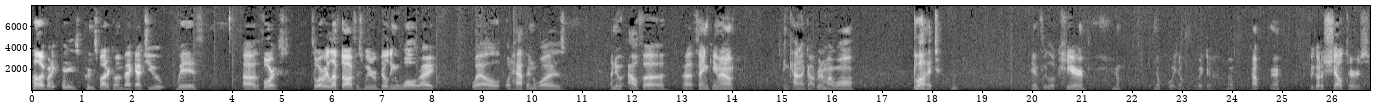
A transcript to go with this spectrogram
Hello everybody, it is Prim coming back at you with uh, the forest. So where we left off is we were building a wall, right? Well, what happened was a new alpha uh, thing came out and kind of got rid of my wall. But, if we look here, nope, nope, wait, no, go back to, nope, nope, there. If we go to shelters,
